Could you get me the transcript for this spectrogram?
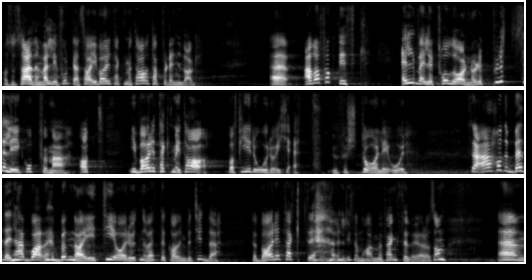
Og så sa jeg den veldig fort. Jeg sa 'i varetekt meg ta', og takk for denne dag. Eh, jeg var faktisk 11 eller 12 år når det plutselig gikk opp for meg at 'i varetekt meg ta' var fire ord og ikke ett uforståelig ord. Så jeg hadde bedt denne bønna i ti år uten å vite hva den betydde. For varetekt liksom har med fengsel å gjøre. og sånn. Um,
